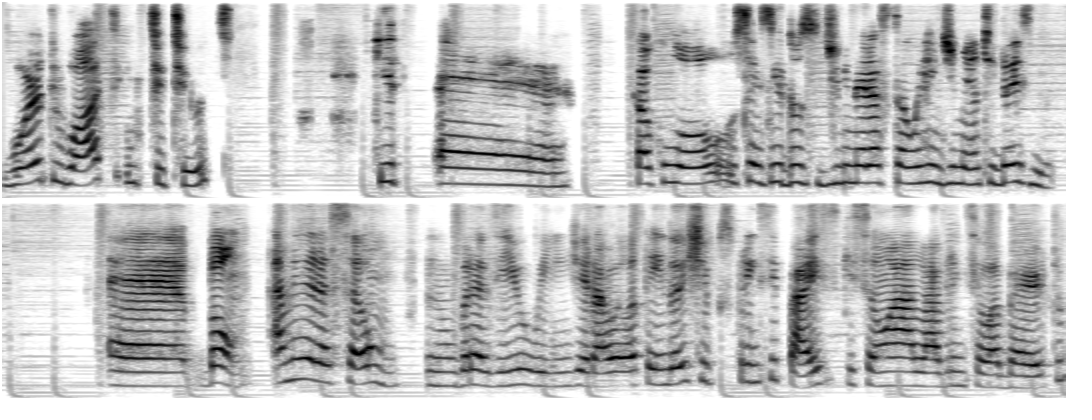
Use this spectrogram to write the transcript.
World Watt Institute, que é, calculou os resíduos de mineração e rendimento em 2000. É, bom, a mineração no Brasil e em geral ela tem dois tipos principais, que são a lavra em céu aberto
